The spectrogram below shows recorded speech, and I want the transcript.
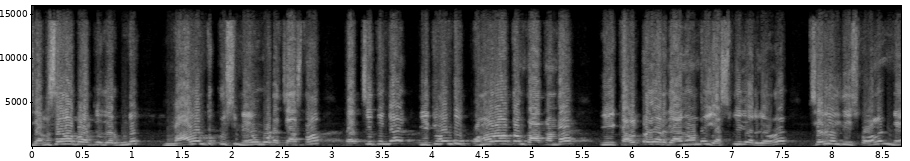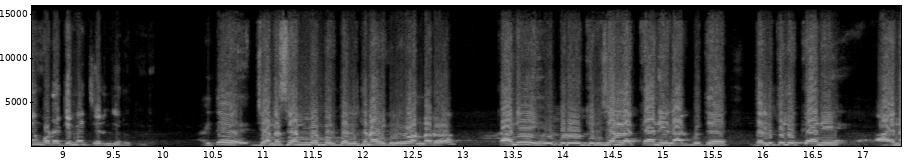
జనసేన పార్టీ తరఫున మా వంతు కృషి మేము కూడా చేస్తాం. ఖచ్చితంగా ఇటువంటి పునరావృతం కాకుండా ఈ కలెక్టర్ గారు కానివ్వండి ఎస్పీ గారు కూడా చర్యలు తీసుకోవాలని మేము కూడా డిమాండ్ చేయడం జరుగుతుంది. అయితే జనసేనలో మీరు దళిత నాయకులుగా ఉన్నారు. కానీ ఇప్పుడు గిరిజనులకు కానీ లేకపోతే దళితులకు కానీ ఆయన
